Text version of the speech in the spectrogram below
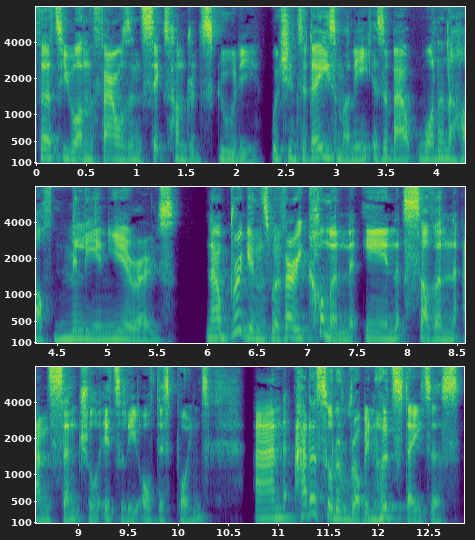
31,600 scudi, which in today's money is about 1.5 million euros. Now, brigands were very common in southern and central Italy of this point, and had a sort of Robin Hood status.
